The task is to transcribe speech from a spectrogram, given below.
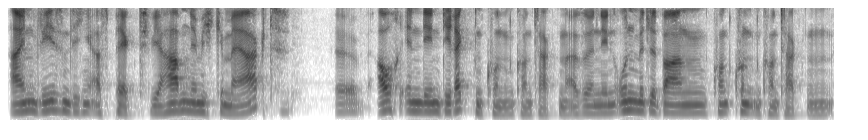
einen wesentlichen Aspekt. Wir haben nämlich gemerkt, äh, auch in den direkten Kundenkontakten, also in den unmittelbaren Kundenkontakten,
